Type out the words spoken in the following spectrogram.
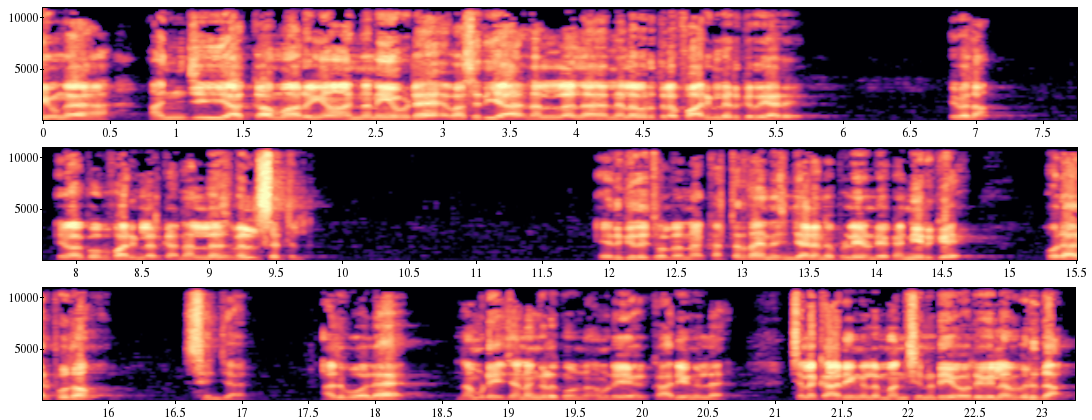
இவங்க அஞ்சு அக்காமாரையும் அண்ணனையும் விட வசதியா நல்ல ந- ஃபாரின்ல இருக்கிறது யாரு? இவதான். இவ இப்போ ஃபாரின்ல இருக்கா? நல்ல வெல் செட்டில் எதுக்கு இதை சொல்றேன்னா கத்தர் தான் என்ன செஞ்சார்? அந்த பிள்ளைகளுடைய கண்ணீருக்கு ஒரு அற்புதம் செஞ்சார். அதுபோல நம்முடைய ஜனங்களுக்கும் நம்முடைய காரியங்களில் சில காரியங்களில் மனுஷனுடைய உதவியெல்லாம் விருதா?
